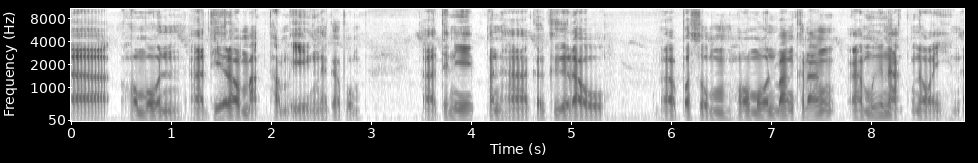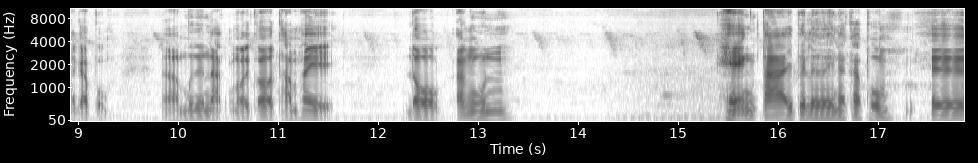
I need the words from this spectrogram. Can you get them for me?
อ่าฮอร์โมนอ่าที่เราหมักทำเองนะครับผมอ่าทีนี้ปัญหาก็คือเราอ่อผสมฮอร์โมนบางครั้งอ่ามือหนักหน่อยนะครับผมอ่ามือหนักหน่อยก็ทำให้ ดอกองุ่นแห้งตายไปเลยนะครับผม เออ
